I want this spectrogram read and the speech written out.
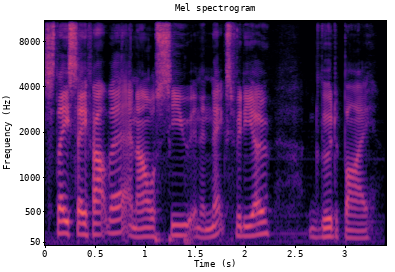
Stay safe out there, and I will see you in the next video. Goodbye.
